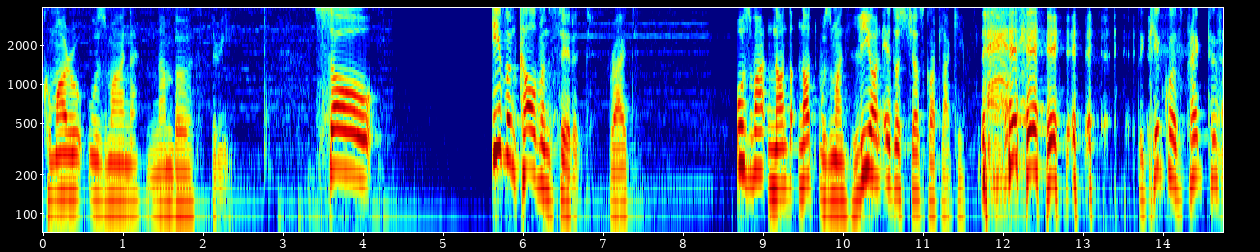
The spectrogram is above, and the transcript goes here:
Kamaru Usman number three. So even Calvin said it, right? Usman, not, not Usman, Leon Edwards just got lucky. The kick was practiced,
